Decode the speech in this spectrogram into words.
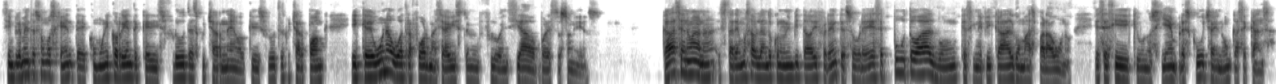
simplemente somos gente común y corriente que disfruta escuchar neo, que disfruta escuchar punk y que de una u otra forma se ha visto influenciado por estos sonidos. Cada semana estaremos hablando con un invitado diferente sobre ese puto álbum que significa algo más para uno, ese sí que uno siempre escucha y nunca se cansa.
